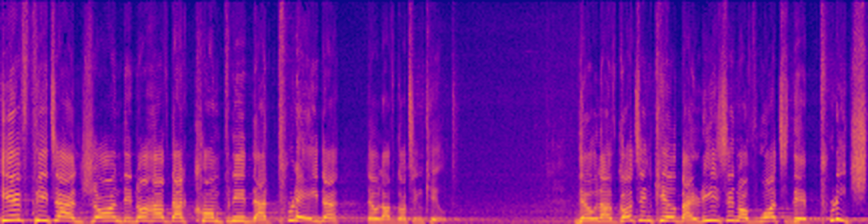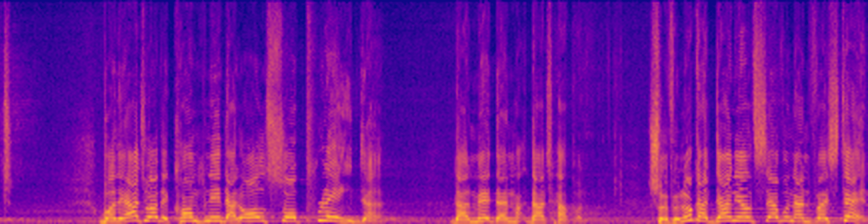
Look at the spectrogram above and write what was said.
If Peter and John did not have that company that prayed, they would have gotten killed. They would have gotten killed by reason of what they preached. But they had to have a company that also prayed. that made them that happen. So if you look at Daniel 7 and verse 10,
